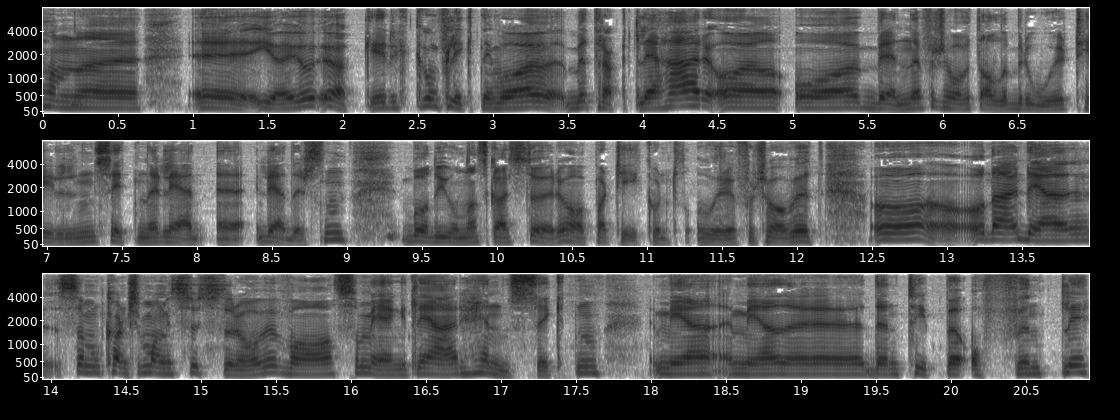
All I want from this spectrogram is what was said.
Han gjør jo øker konfliktnivået betraktelig her, og, og brenner for så vidt alle broer til den sittende led, ledelsen. Både Jonas Gahr Støre og partikontoret, for så vidt. Og, og det er jo det som kanskje mange stusser over, hva som egentlig er hensikten med, med, eh, den type offentlig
